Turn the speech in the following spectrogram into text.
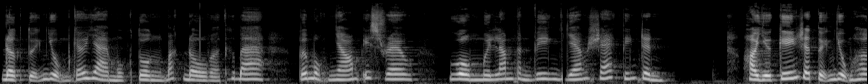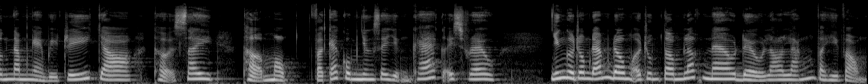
Đợt tuyển dụng kéo dài một tuần bắt đầu vào thứ Ba với một nhóm Israel gồm 15 thành viên giám sát tiến trình. Họ dự kiến sẽ tuyển dụng hơn 5.000 vị trí cho thợ xây, thợ mộc và các công nhân xây dựng khác ở Israel – những người trong đám đông ở trung tâm Lucknow đều lo lắng và hy vọng.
